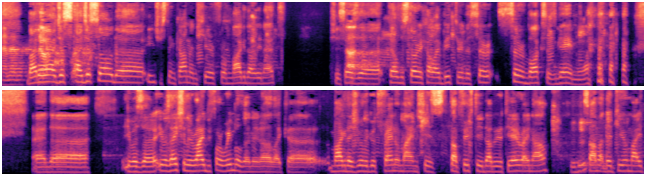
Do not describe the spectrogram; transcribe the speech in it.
and then, by the no. way i just i just saw the interesting comment here from Magda Linette. She says uh, uh, tell the story how i beat you in the serve, serve boxes game. And uh it was uh, it was actually right before Wimbledon. You know, like uh, Magda is a really good friend of mine. She's top 50 WTA right now. Mm-hmm. Someone that you might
